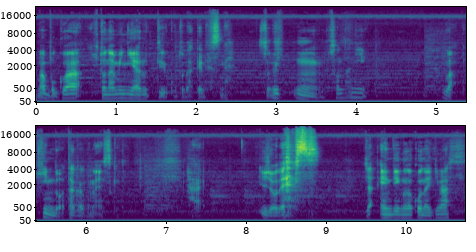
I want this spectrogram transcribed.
まあ僕は人並みにやるっていうことだけですね。それうんそんなには頻度は高くないですけど。はい以上です。じゃエンディングのコーナーいきます。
